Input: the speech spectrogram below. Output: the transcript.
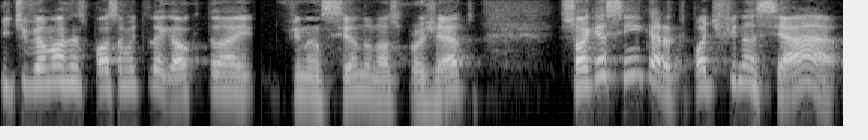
e tivemos uma resposta muito legal que estão aí financiando o nosso projeto. Só que assim, cara, tu pode financiar,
